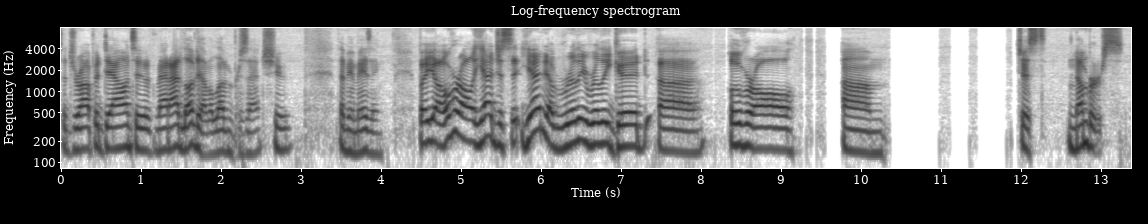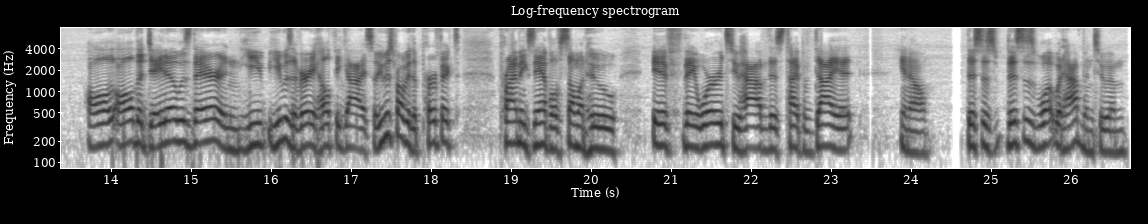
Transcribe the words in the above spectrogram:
to drop it down to man. I'd love to have eleven percent. Shoot, that'd be amazing. But yeah, overall, he had just he had a really really good uh, overall um, just numbers all all the data was there, and he he was a very healthy guy. So he was probably the perfect prime example of someone who, if they were to have this type of diet, you know, this is this is what would happen to him.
